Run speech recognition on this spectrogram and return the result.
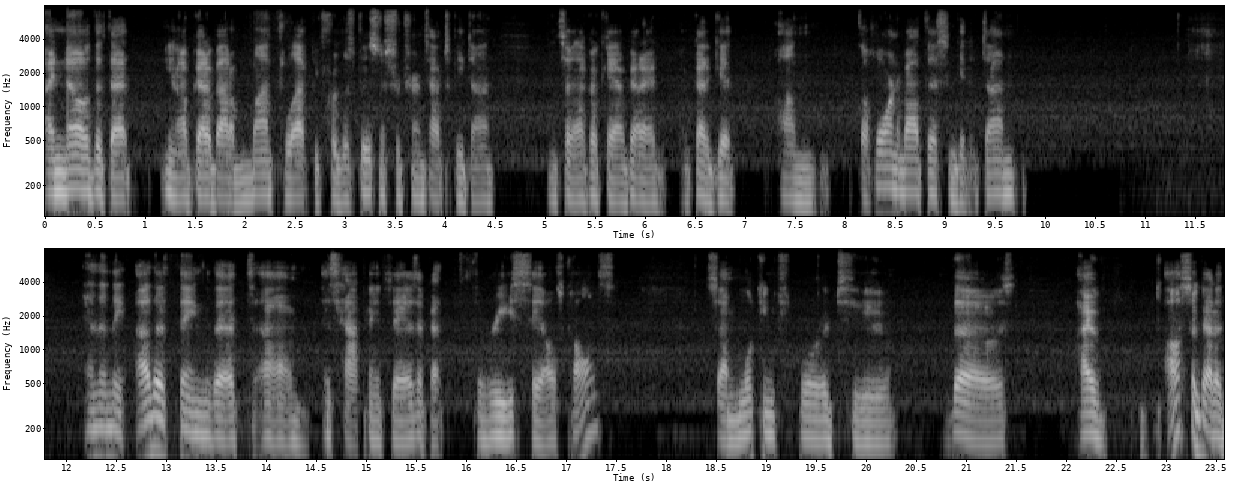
I know that that, you know, I've got about a month left before those business returns have to be done. And so like, okay, I've got to, I've got to get on the horn about this and get it done. And then the other thing that um, is happening today is I've got three sales calls. So I'm looking forward to those. I've also got a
